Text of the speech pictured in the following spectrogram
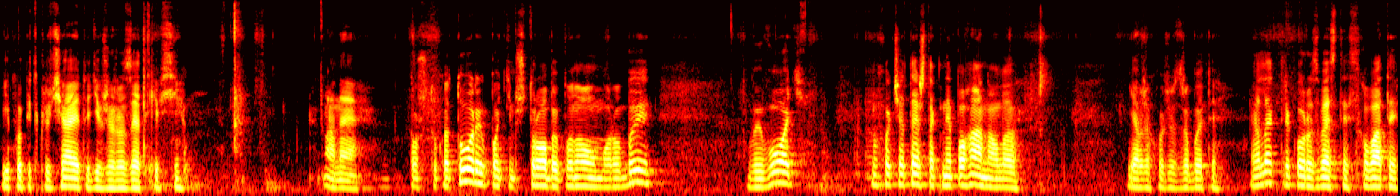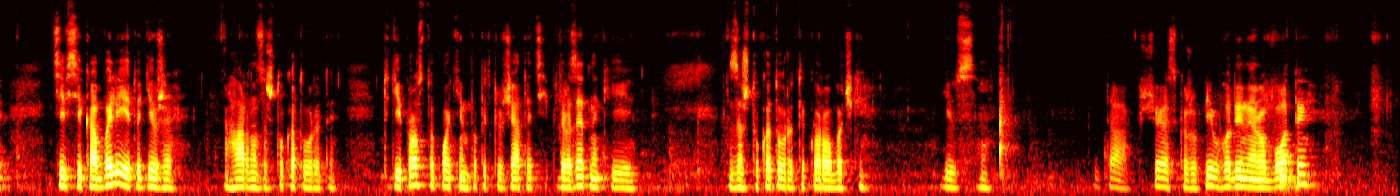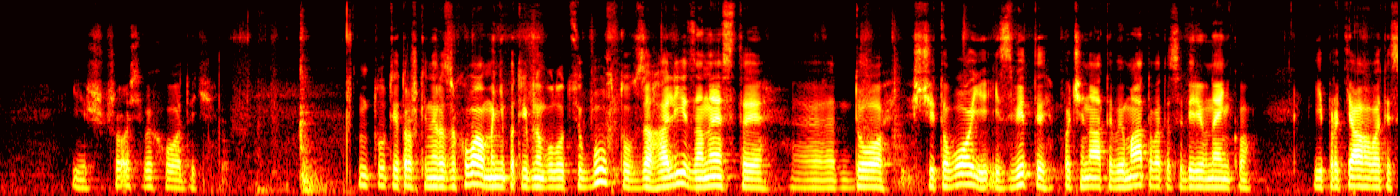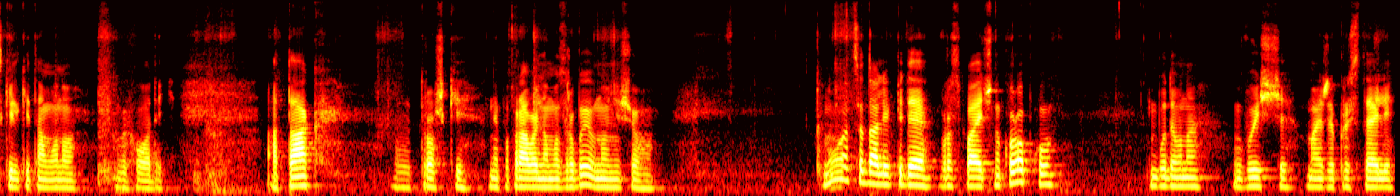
і попідключаю тоді вже розетки всі. А не поштукатурив, потім штроби по-новому роби, виводь. Ну, хоча теж так непогано, але я вже хочу зробити електрику, розвести, сховати ці всі кабелі і тоді вже гарно заштукатурити. Тоді просто потім попідключати ці підрозетники і заштукатурити коробочки. І все. Так, що я скажу? Півгодини роботи. І щось виходить. Ну, тут я трошки не розрахував, мені потрібно було цю буфту взагалі занести е, до щитової і звідти починати виматувати собі рівненько і протягувати, скільки там воно виходить. А так, е, трошки не по-правильному зробив, ну нічого. Ну, а це далі піде в розпаєчну коробку. Буде вона вище, майже при стелі.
